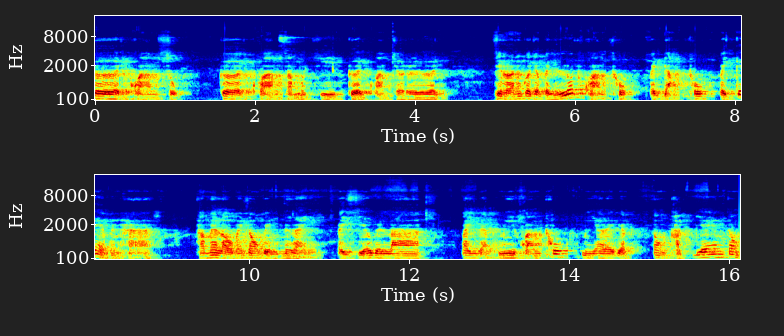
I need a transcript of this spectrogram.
เกิดความสุข เกิดความสามัคคีเกิดความเจริญสิ่งเหล่านั้นก็จะไปลดความทุกข์ไปดับทุกข์ไปแก้ปัญหาทำให้เราไม่ต้องเป็นเหนื่อย ไปเสียเวลา ไปแบบมีความทุกข์มีอะไรแบบต้องขัดแย้งต้อง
